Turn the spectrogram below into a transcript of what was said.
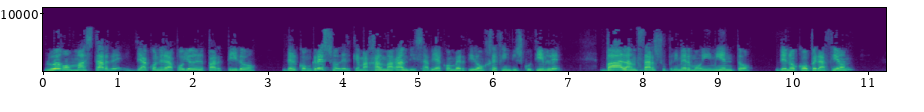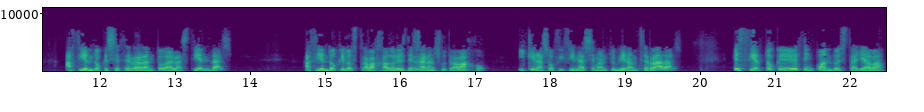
Luego, más tarde, ya con el apoyo del partido del Congreso, del que Mahatma Gandhi se había convertido en jefe indiscutible, va a lanzar su primer movimiento de no cooperación, haciendo que se cerraran todas las tiendas, haciendo que los trabajadores dejaran su trabajo y que las oficinas se mantuvieran cerradas. Es cierto que de vez en cuando estallaba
